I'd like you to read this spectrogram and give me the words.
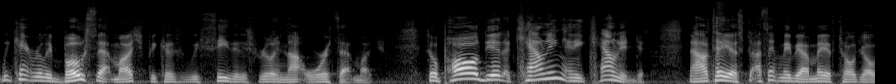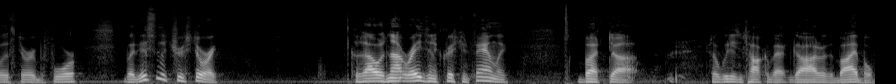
we can't really boast that much because we see that it's really not worth that much. So Paul did accounting and he counted. Now I'll tell you, I think maybe I may have told you all this story before, but this is a true story because I was not raised in a Christian family, but uh, so we didn't talk about God or the Bible.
